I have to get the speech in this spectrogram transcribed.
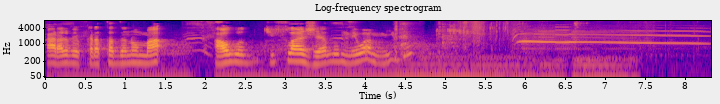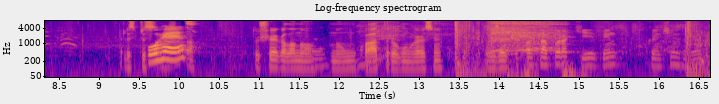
Caralho, velho, o cara tá dando uma aula de flagelo, meu amigo. Eles precisam. Porra é essa? Tu chega lá no, no 1-4, algum lugar assim. Vou passar por aqui, bem no cantinho, tá vendo?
